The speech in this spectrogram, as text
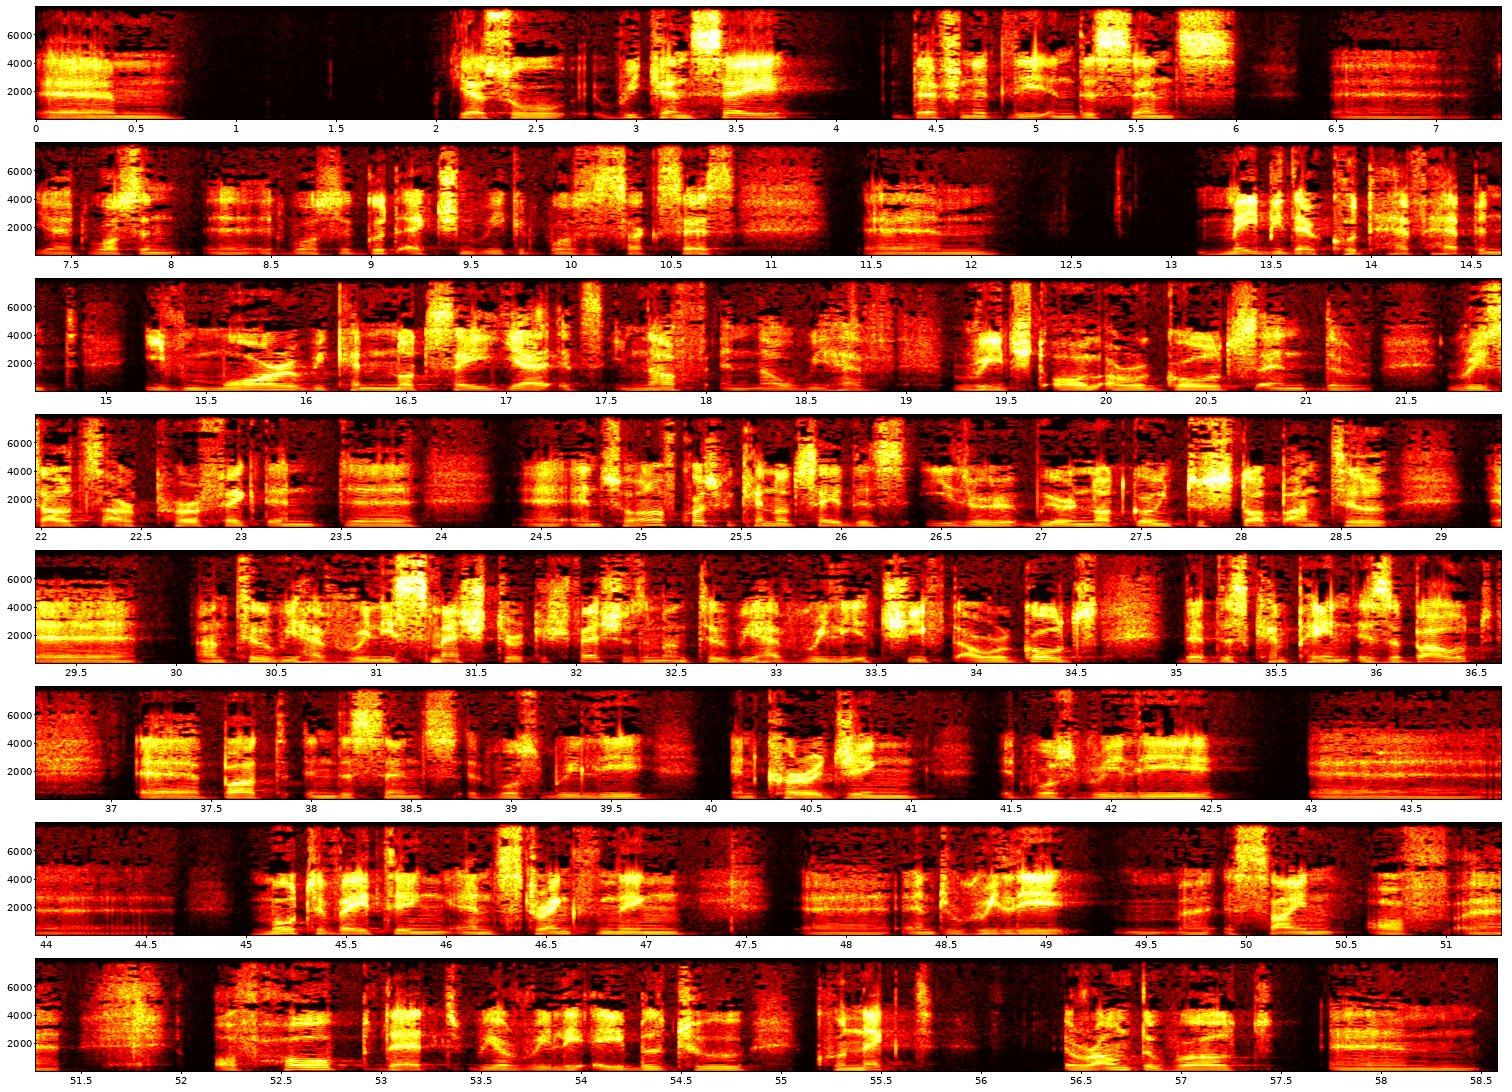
Um, yeah, so we can say definitely in this sense, uh, yeah, it was an uh, it was a good action week. It was a success. Um, maybe there could have happened even more. We cannot say, yeah, it's enough, and now we have reached all our goals, and the results are perfect, and uh, and so on. Of course, we cannot say this either. We are not going to stop until uh, until we have really smashed Turkish fascism, until we have really achieved our goals that this campaign is about. Uh, but in this sense, it was really encouraging. It was really uh, uh motivating and strengthening, uh, and really mm, a sign of of hope that we are really able to connect around the world um,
